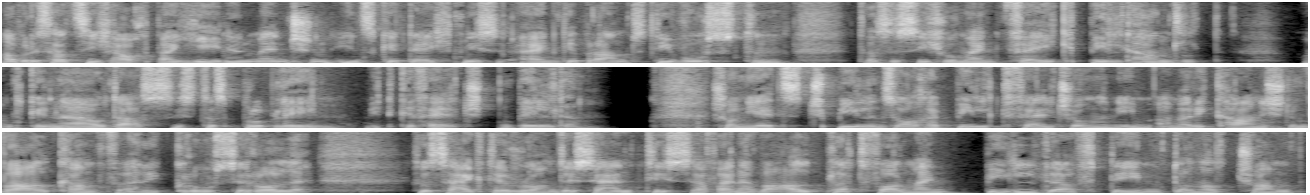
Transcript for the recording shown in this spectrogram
Aber es hat sich auch bei jenen Menschen ins Gedächtnis eingebrannt, die wussten, dass es sich um ein Fake-Bild handelt. Und genau das ist das Problem mit gefälschten Bildern. Schon jetzt spielen solche Bildfälschungen im amerikanischen Wahlkampf eine große Rolle. So zeigte Ron DeSantis auf einer Wahlplattform ein Bild, auf dem Donald Trump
